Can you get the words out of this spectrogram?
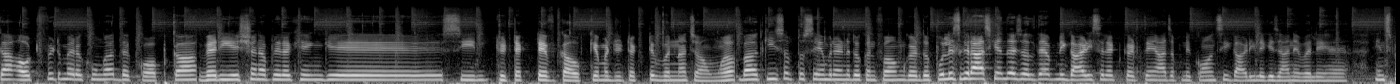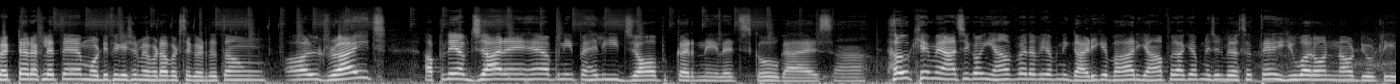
का आउटफिट में रखूँगा द कॉप का. वेरिएशन अपने रखेंगे सीन डिटेक्टिव का. ओके मैं डिटेक्टिव बनना चाहूँगा. बाकी सब तो सेम रहने दो कंफर्म कर दो. पुलिस गराज के अंदर चलते हैं, अपनी गाड़ी सेलेक्ट करते हैं. आज अपने कौन सी गाड़ी लेके जाने वाले हैं? इंस्पेक्टर रख लेते हैं मॉडिफिकेशन में फटाफट से कर देता हूँ. ऑल राइट अपने अब जा रहे हैं अपनी पहली जॉब करने। लेट्स गो गाइस ओके मैं आ चुका हूँ यहाँ पर अभी अपनी गाड़ी के बाहर। यहाँ पर आके अपने जिन में रख सकते हैं। You are on now duty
